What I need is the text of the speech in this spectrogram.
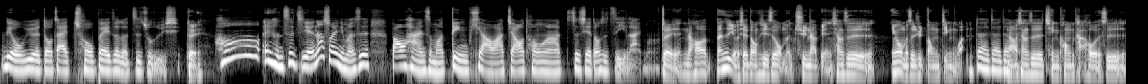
六月都在筹备这个自助旅行。对，哦，哎、欸，很刺激耶。那所以你们是包含什么订票啊、交通啊，这些都是自己来吗？对，然后但是有些东西是我们去那边，像是。因为我们是去东京玩，对对对，然后像是晴空塔或者是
